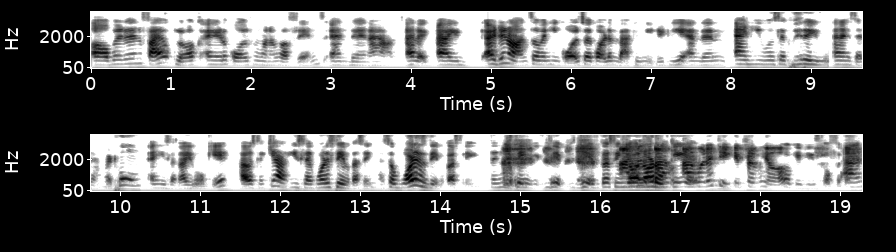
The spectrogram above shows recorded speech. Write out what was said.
Uh, but then five o'clock, I get a call from one of our friends, and then I, I like, I, I didn't answer when he called, so I called him back immediately, and then, and he was like, "Where are you?" And I said, "I'm at home," and he's like, "Are you okay?" I was like, "Yeah." He's like, "What is Devika saying?" I said, "What is Devika saying?" Then he's saying, Dev, "Devika saying you're will- not I- okay." I, want to take it from here. okay, please go for it. And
